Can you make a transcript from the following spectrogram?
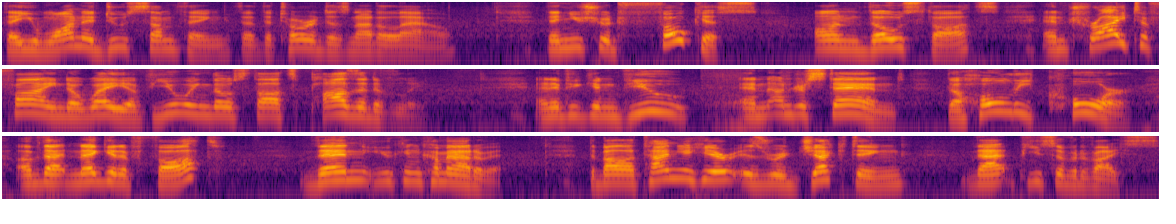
that you want to do something that the Torah does not allow, then you should focus on those thoughts and try to find a way of viewing those thoughts positively. And if you can view and understand the holy core of that negative thought, then you can come out of it. The Baal HaTanya here is rejecting that piece of advice.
